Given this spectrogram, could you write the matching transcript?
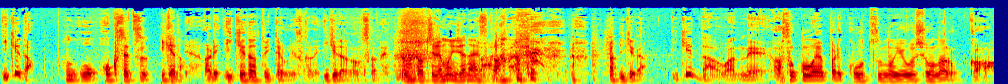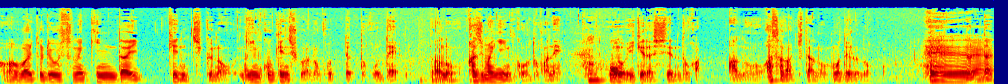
池田。ほうほう北摂池田。あれ池田と言ったらいいですかね。池田なんですかね。うんどっちでもいいんじゃないですか。池田。池田はねあそこもやっぱり交通の要衝なのか割と良質な近代建築の銀行建築が残ってるところであの鹿島銀行とかねの池田支店とかあの朝が来たのモデルの。へだっ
